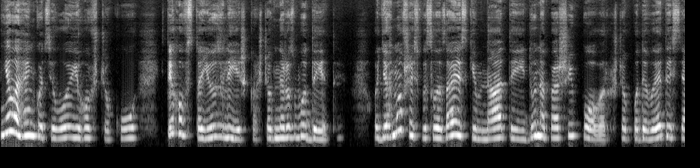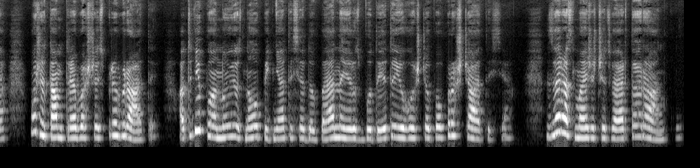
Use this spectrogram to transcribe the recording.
Я легенько цілую його в щоку і тихо встаю з ліжка, щоб не розбудити. Одягнувшись, вислизаю з кімнати і йду на перший поверх, щоб подивитися, може, там треба щось прибрати, а тоді планую знову піднятися до Бена і розбудити його, щоб попрощатися. Зараз майже четверта ранку.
